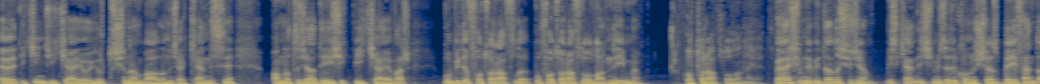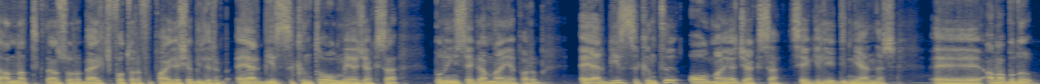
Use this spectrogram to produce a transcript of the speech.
Evet ikinci hikaye o yurt dışından bağlanacak kendisi anlatacağı değişik bir hikaye var bu bir de fotoğraflı bu fotoğraflı olan değil mi? Fotoğraflı olan evet. Ben şimdi bir danışacağım. Biz kendi içimizde de konuşacağız. Beyefendi anlattıktan sonra belki fotoğrafı paylaşabilirim. Eğer bir sıkıntı olmayacaksa bunu Instagram'dan yaparım. Eğer bir sıkıntı olmayacaksa sevgili dinleyenler. Ee, ama bunu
